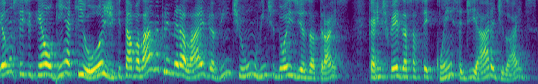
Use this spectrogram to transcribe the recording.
Eu não sei se tem alguém aqui hoje que estava lá na primeira live há 21, 22 dias atrás, que a gente fez essa sequência diária de lives.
